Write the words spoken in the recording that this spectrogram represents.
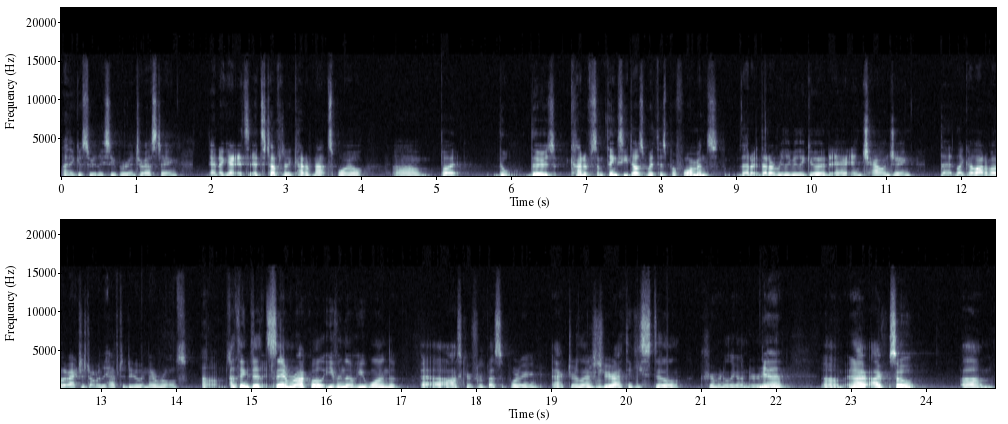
I think is really super interesting. And again, it's it's tough to kind of not spoil, um, but the, there's kind of some things he does with his performance that are, that are really really good and, and challenging that like a lot of other actors don't really have to do in their roles. Um, so I think it's that really Sam Rockwell, even though he won the uh, uh, Oscar for Best Supporting Actor last Mhm. year, I think he's still criminally underrated. Yeah. Um, and I, I so, um,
